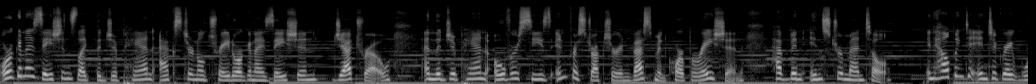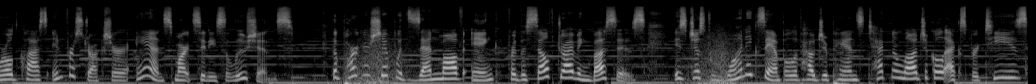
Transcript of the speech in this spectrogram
organizations like the Japan External Trade Organization, JETRO, and the Japan Overseas Infrastructure Investment Corporation have been instrumental in helping to integrate world-class infrastructure and smart city solutions. The partnership with Zenmov Inc. for the self-driving buses is just one example of how Japan's technological expertise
